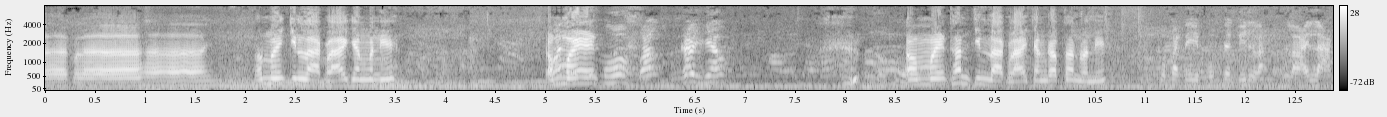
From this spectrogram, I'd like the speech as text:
หลากหลายทำไมกินหลากหลายจังวันนี้ทำไมวันนี้สิบโมงวางข้าวอยู่เดียวทำไมท่านกินหลากหลายจังครับท่านวันนี้ปกติผมจะกินหลายหลาก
